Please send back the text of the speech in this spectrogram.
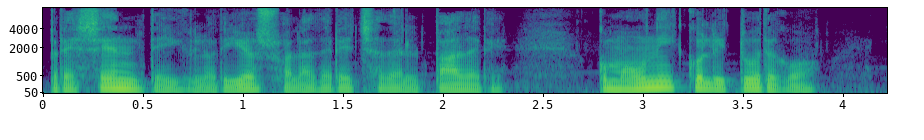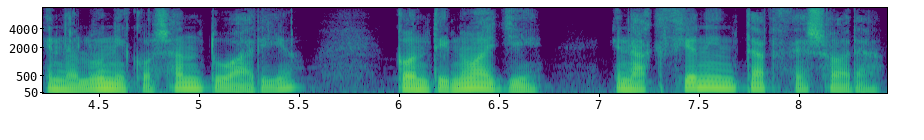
presente y glorioso a la derecha del Padre, como único liturgo en el único santuario, continúa allí, en acción intercesora,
